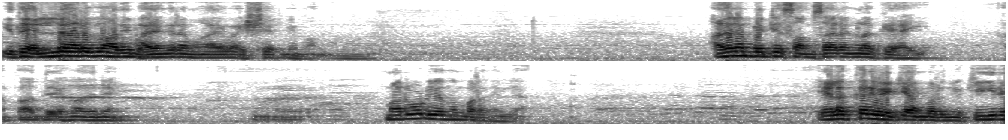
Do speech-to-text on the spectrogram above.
ഇത് എല്ലാവർക്കും അതിഭയങ്കരമായ വൈഷമ്യം വന്നു. അതിനെപ്പറ്റി സംസാരങ്ങളൊക്കെ ആയി. അപ്പോൾ അദ്ദേഹം അതിന് മറുപടിയൊന്നും പറഞ്ഞില്ല. ഇലക്കറി വയ്ക്കാൻ പറഞ്ഞു. കീര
